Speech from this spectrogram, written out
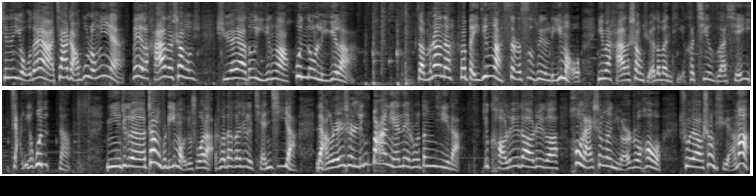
现在有的呀，家长不容易，为了孩子上个学呀，都已经啊婚都离了。怎么着呢？说北京啊，四十四岁的李某因为孩子上学的问题和妻子啊协议假离婚。那，你这个丈夫李某就说了，说他和这个前妻呀两个人是零八年那时候登记的，就考虑到这个后来生了女儿之后说要上学嘛。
